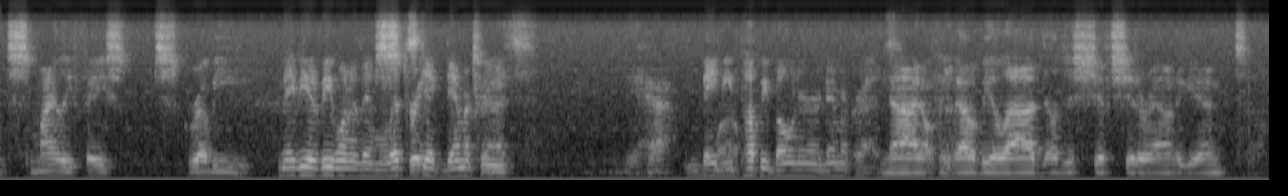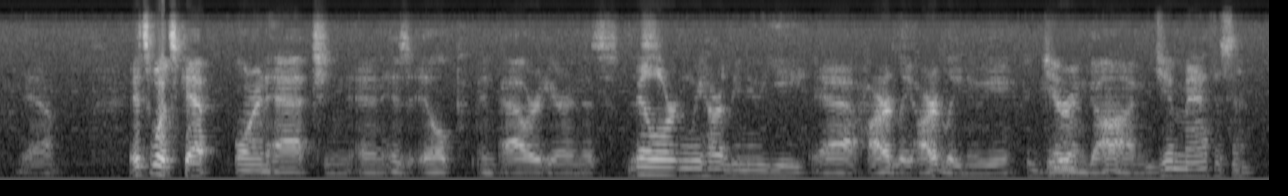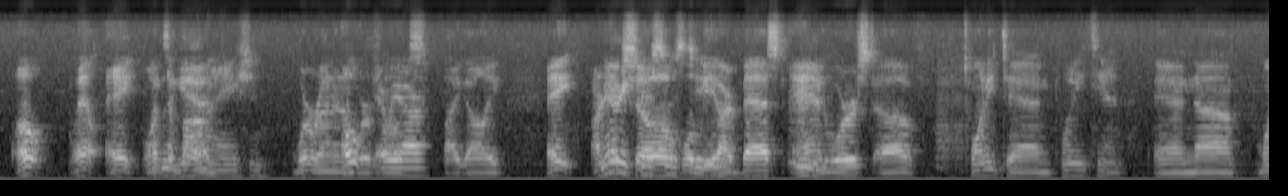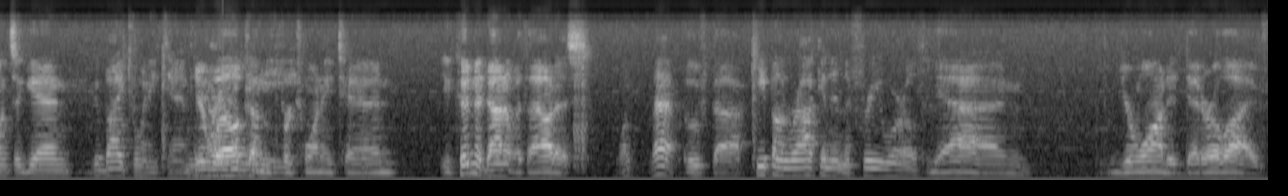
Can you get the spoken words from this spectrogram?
smiley face, scrubby. Maybe it'll be one of them lipstick Democrats. Yeah. Baby Wow. puppy boner Democrats. Nah, I don't think that'll be allowed. They'll just shift shit around again. So, yeah. It's what's kept Orrin Hatch and, and his ilk in power here in this, this Bill Orton, we hardly knew ye. yeah hardly hardly knew ye here and gone Jim Matheson. oh well hey once again we're running Oh, over there folks we are. by golly hey our Merry next show Christmas will to be you. our best and worst of 2010 2010. and uh, once again Goodbye, 2010. We You're hardly welcome for 2010. You couldn't have done it without us. What that oofda. Keep on rocking in the free world. Yeah, and you're wanted, dead or alive.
